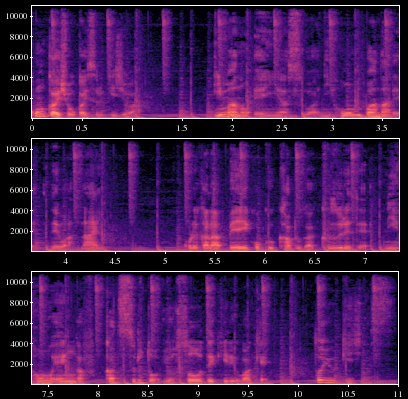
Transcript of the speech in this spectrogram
今回紹介する記事は今の円安は日本離れではない。これから米国株が崩れて日本円が復活すると予想できるわけという記事です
